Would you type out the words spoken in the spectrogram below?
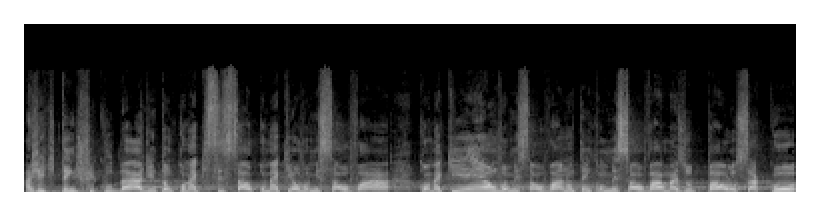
A gente tem dificuldade, então como é que se salva? Como é que eu vou me salvar? Como é que eu vou me salvar? Não tem como me salvar, mas o Paulo sacou,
